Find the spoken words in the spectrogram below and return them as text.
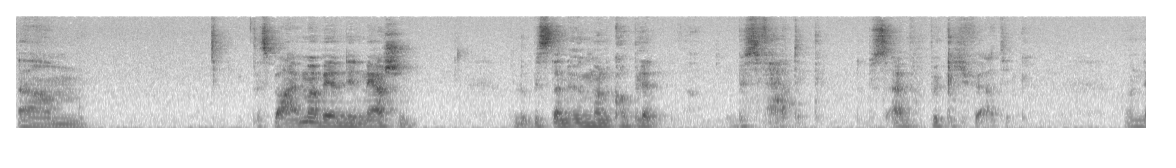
Ähm, das war immer während den Märschen. Und du bist dann irgendwann komplett, du bist fertig. Du bist einfach wirklich fertig. Und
